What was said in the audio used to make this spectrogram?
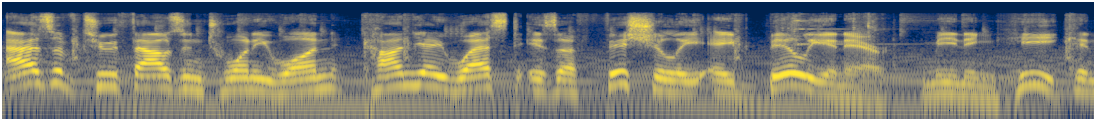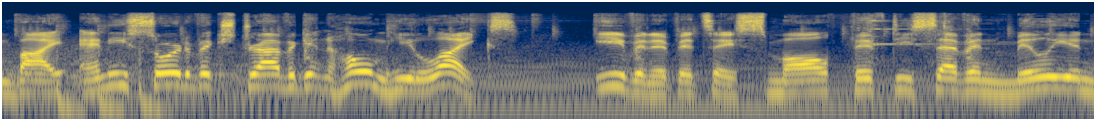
as of 2021, Kanye West is officially a billionaire, meaning he can buy any sort of extravagant home he likes, even if it's a small $57 million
